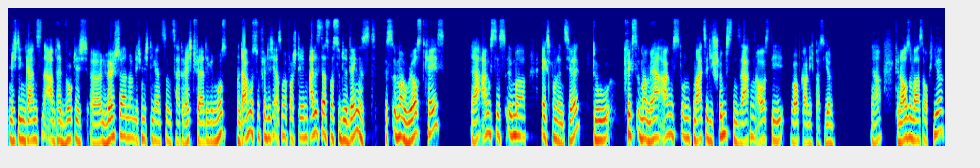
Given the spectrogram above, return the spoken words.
mich den ganzen Abend halt wirklich äh, löchern und ich mich die ganze Zeit rechtfertigen muss. Und da musst du für dich erstmal verstehen, alles das, was du dir denkst, ist immer Worst Case. Ja, Angst ist immer exponentiell. Du kriegst immer mehr Angst und malst dir die schlimmsten Sachen aus, die überhaupt gar nicht passieren. Ja, genauso war es auch hier.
